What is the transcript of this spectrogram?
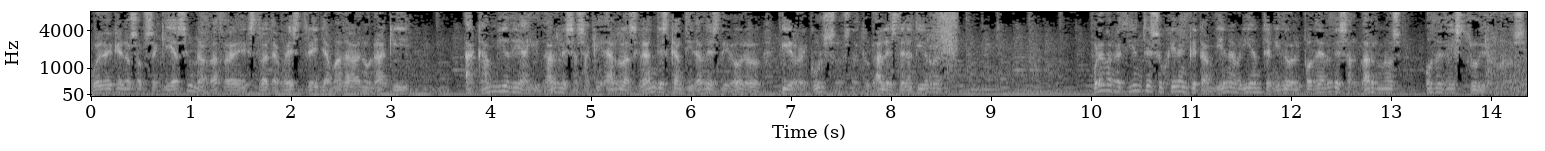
Puede que nos obsequiase una raza extraterrestre llamada Anunnaki a cambio de ayudarles a saquear las grandes cantidades de oro y recursos naturales de la Tierra. Pruebas recientes sugieren que también habrían tenido el poder de salvarnos o de destruirnos.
